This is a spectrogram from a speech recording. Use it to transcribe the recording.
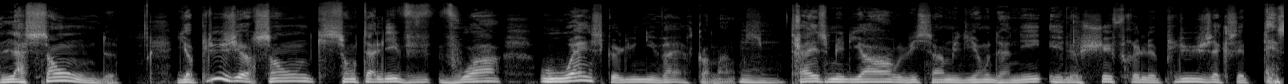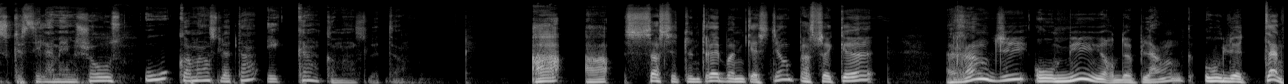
la sonde, il y a plusieurs sondes qui sont allées voir où est-ce que l'univers commence. 13 milliards 800 millions d'années est le chiffre le plus accepté. Est-ce que c'est la même chose? Où commence le temps et quand commence le temps? Ah, ah, ça c'est une très bonne question parce que rendu au mur de Planck où le temps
